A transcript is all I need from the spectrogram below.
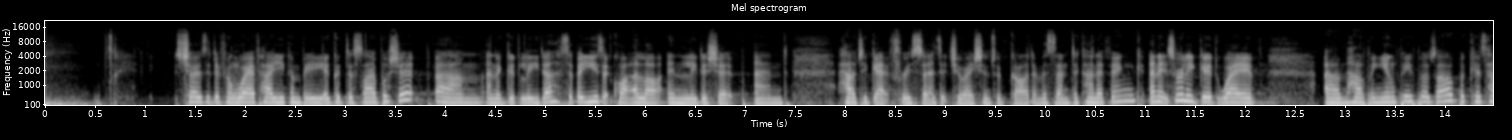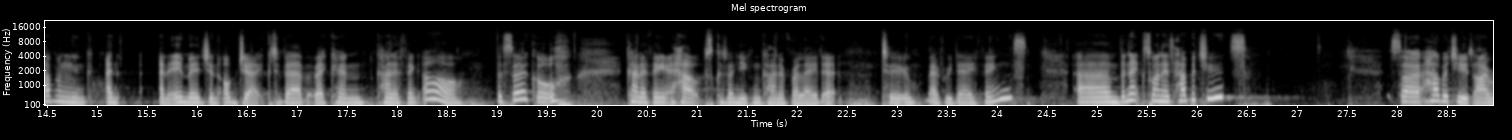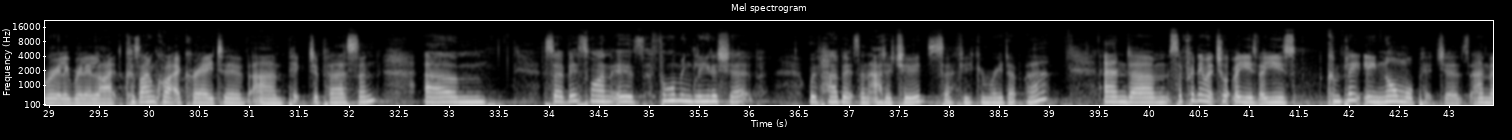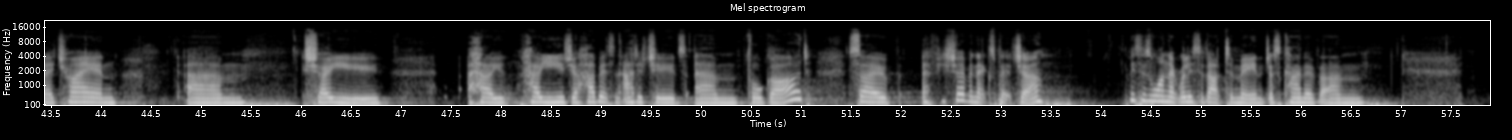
shows a different way of how you can be a good discipleship um, and a good leader. So they use it quite a lot in leadership and how to get through certain situations with God in the center, kind of thing. And it's a really good way of um, helping young people as well because having an an image, an object there that they can kind of think, oh, the circle kind of thing, it helps because then you can kind of relate it to everyday things. Um, the next one is habitudes. So habitudes I really, really like because I'm quite a creative um, picture person. Um, so this one is forming leadership with habits and attitudes. So if you can read up there. And um, so pretty much what they use, they use completely normal pictures and they try and um, show you how you how you use your habits and attitudes um, for God. So if you show the next picture, this is one that really stood out to me and it just kind of um,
